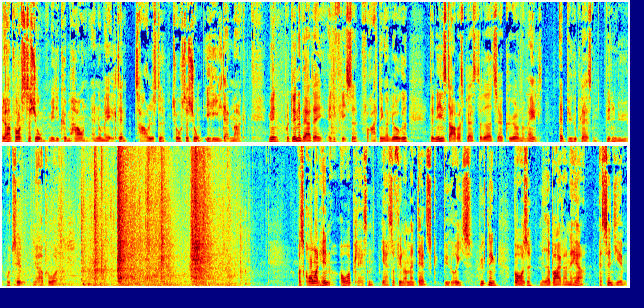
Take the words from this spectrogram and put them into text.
Nørreport station midt i København er normalt den travleste togstation i hele Danmark. Men på denne hverdag er de fleste forretninger lukket. Den eneste arbejdsplads, der lader til at køre normalt, er byggepladsen ved det nye Hotel Nørreport. Og skruer man hen over pladsen, ja, så finder man Dansk Byggeris bygning, hvor også medarbejderne her er sendt hjem.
